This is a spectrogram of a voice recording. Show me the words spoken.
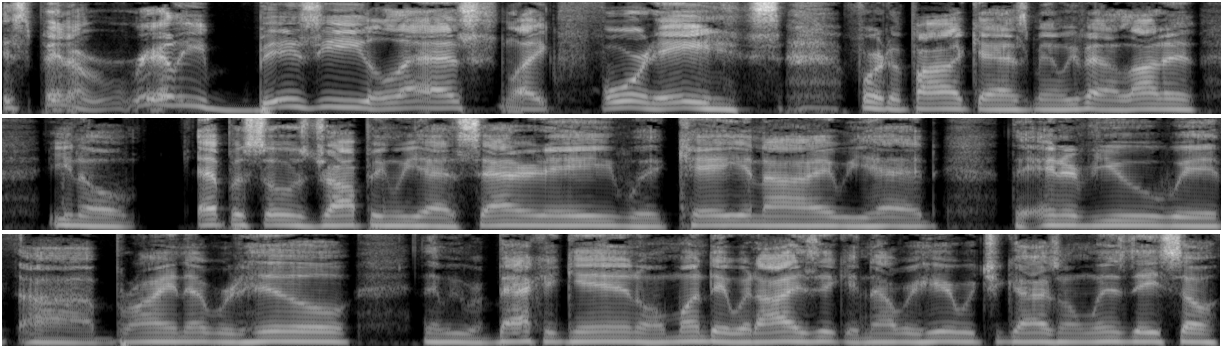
It's been a really busy last like four days for the podcast, man. We've had a lot of, you know, episodes dropping. We had Saturday with Kay and I. We had the interview with uh, Brian Edward Hill. Then we were back again on Monday with Isaac, and now we're here with you guys on Wednesday. So,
